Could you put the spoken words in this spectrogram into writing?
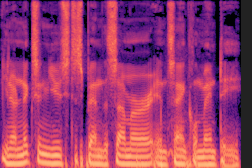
You know, Nixon used to spend the summer in San Clemente.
